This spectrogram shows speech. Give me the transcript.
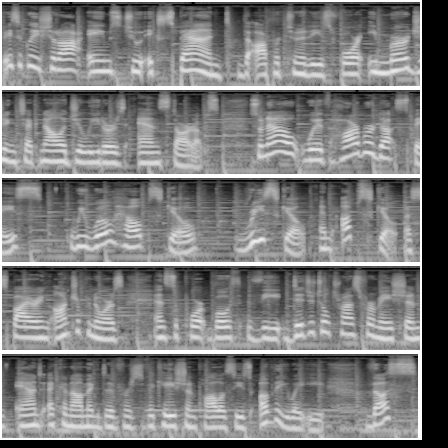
Basically, Sheraa aims to expand the opportunities for emerging technology leaders and startups. So now with Harbour.Space, we will help skill reskill and upskill aspiring entrepreneurs and support both the digital transformation and economic diversification policies of the UAE, thus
